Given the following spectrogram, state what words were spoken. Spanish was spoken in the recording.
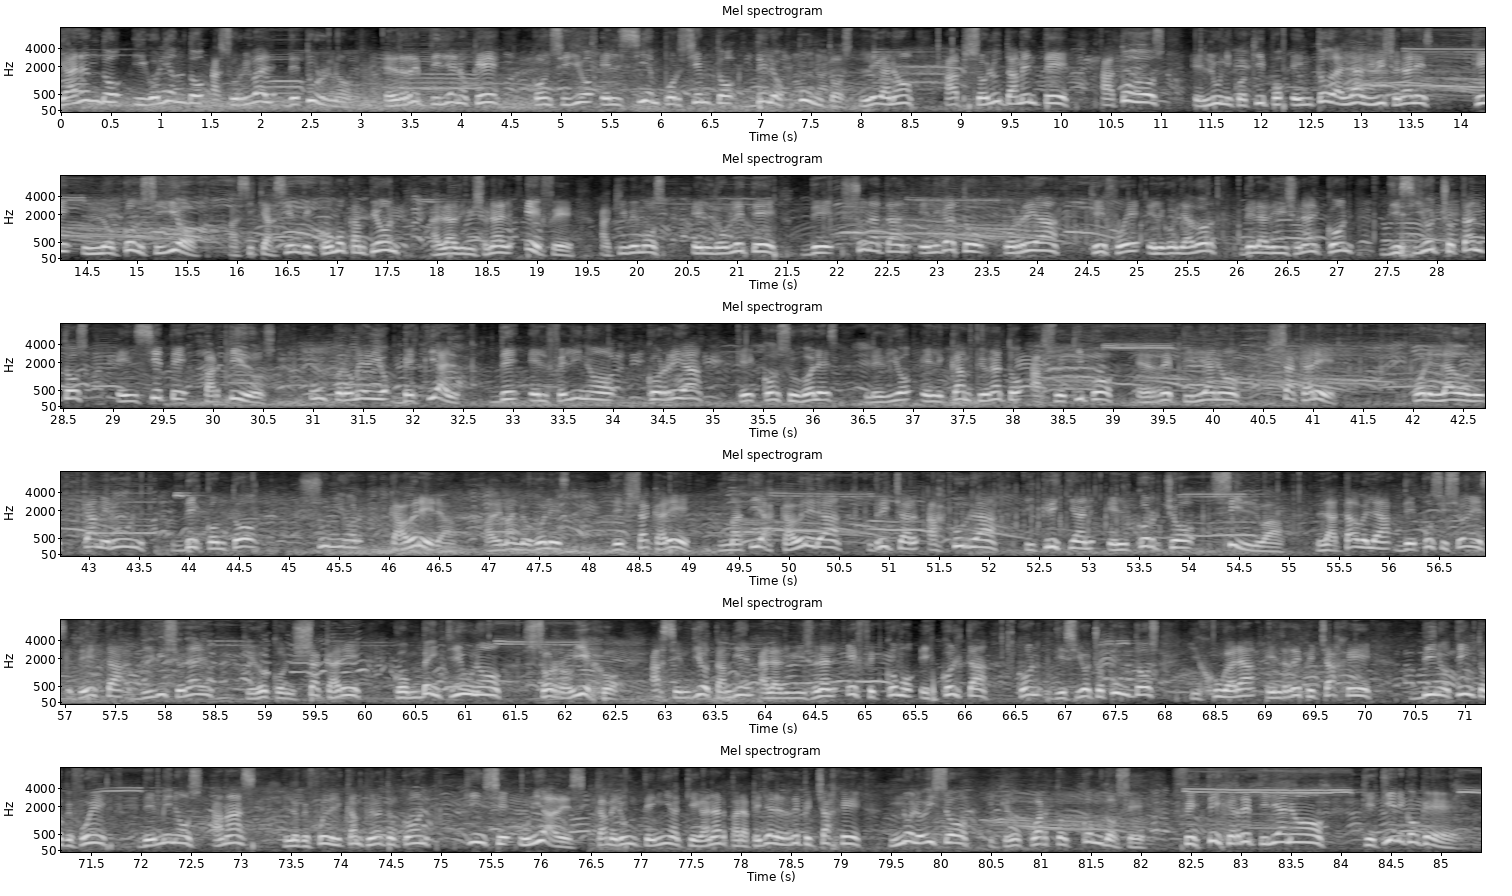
ganando y goleando a su rival de turno, el reptiliano que consiguió el 100% de los puntos. Le ganó absolutamente a todos, el único equipo en todas las divisionales que lo consiguió. Así que asciende como campeón a la divisional F. Aquí vemos el doblete de Jonathan El Gato Correa, que fue el goleador de la divisional con 18 tantos en 7 partidos. Un promedio bestial de el felino Correa, que con sus goles le dio el campeonato a su equipo, el reptiliano Yacaré. Por el lado de Camerún descontó Junior Cabrera. Además los goles de Yacaré, Matías Cabrera, Richard Ascurra y Cristian El Corcho Silva. La tabla de posiciones de esta divisional quedó con Yacaré con 21, Zorro Viejo ascendió también a la divisional F como escolta con 18 puntos y jugará el repechaje vino tinto que fue de menos a más en lo que fue del campeonato con 15 unidades. Camerún tenía que ganar para pelear el repechaje, no lo hizo y quedó cuarto con 12. Festeje reptiliano que tiene con qué.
